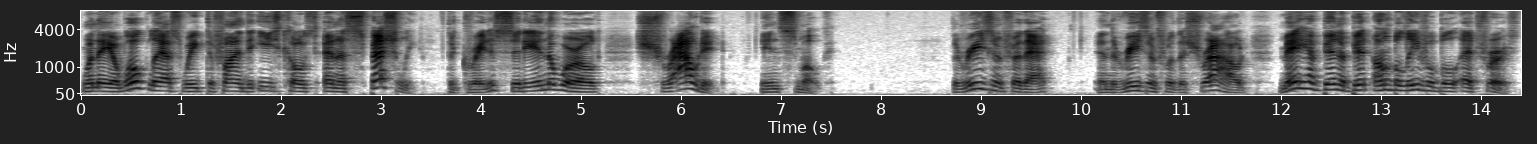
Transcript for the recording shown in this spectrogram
when they awoke last week to find the East Coast, and especially the greatest city in the world, shrouded in smoke. The reason for that and the reason for the shroud may have been a bit unbelievable at first.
